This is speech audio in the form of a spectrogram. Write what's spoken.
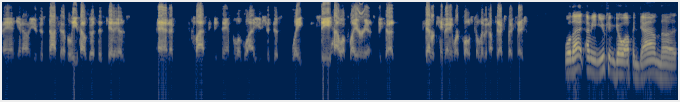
man, you know, you're just not going to believe how good this kid is, and a classic example of why you should just wait and see how a player is because he never came anywhere close to living up to expectations. Well, that I mean, you can go up and down the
